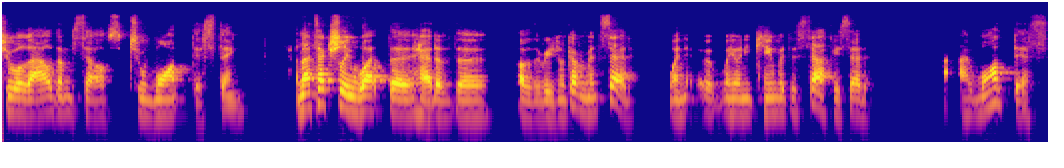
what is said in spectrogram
to allow themselves to want this thing. And that's actually what the head of the of the regional government said when when he came with his staff. He said, "I want this,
